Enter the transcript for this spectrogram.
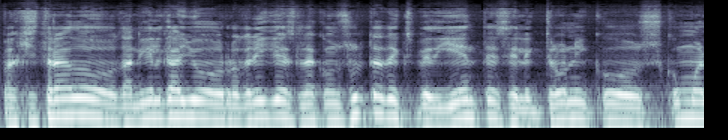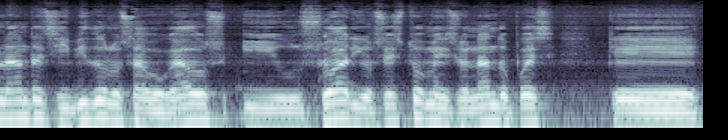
Magistrado Daniel Gallo Rodríguez, la consulta de expedientes electrónicos, ¿cómo la han recibido los abogados y usuarios? Esto mencionando pues que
